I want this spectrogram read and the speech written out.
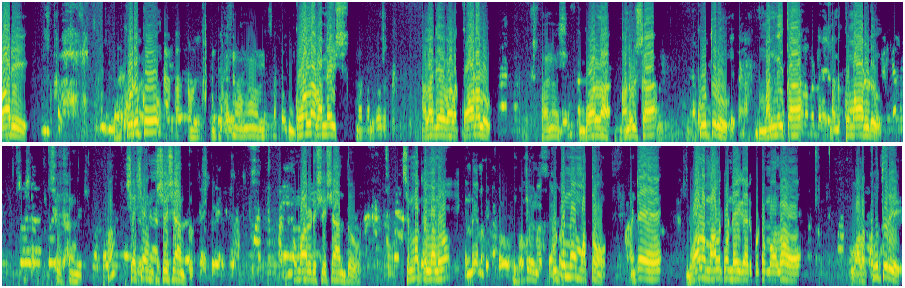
వారి కొడుకు గోళ్ళ రమేష్ అలాగే వాళ్ళ కోడలు గోళ్ళ అనూష కూతురు మన్విత అండ్ కుమారుడు. శశాంత్ శశాంత్. కుమారుడు శశాంత్. చిన్న పిల్లలు. కుటుంబం మొత్తం. అంటే గోళ మాలకొండయ్య గారి కుటుంబంలో వాళ్ళ కూతురి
